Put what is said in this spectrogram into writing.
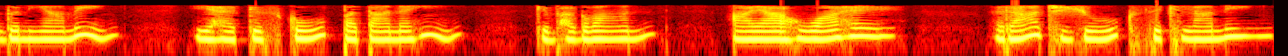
दुनिया में यह किसको पता नहीं कि भगवान आया हुआ है। राजयोग सिखलाने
